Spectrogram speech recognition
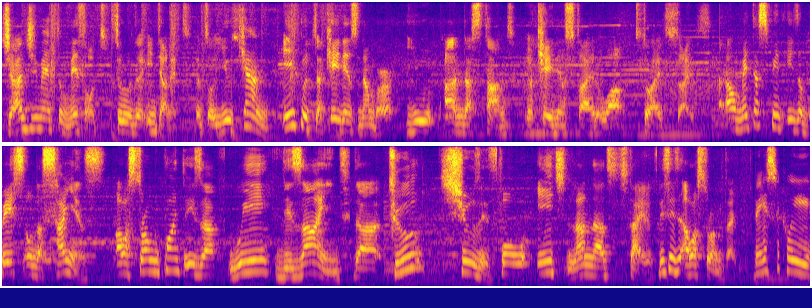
judgment method through the internet. So you can input the cadence number, you understand your cadence style or stride size. Our METASPEED is based on the science. Our strong point is that we designed the two shoes for each runner's style. This is our strong type. Basically,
